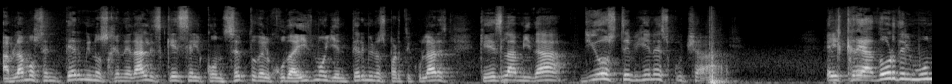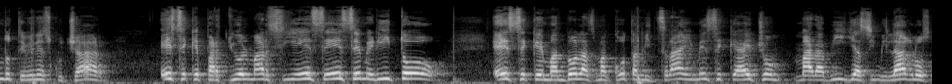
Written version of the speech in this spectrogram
Hablamos en términos generales, que es el concepto del judaísmo, y en términos particulares, que es la amidad. Dios te viene a escuchar. El creador del mundo te viene a escuchar. Ese que partió el mar, sí, ese, ese merito. Ese que mandó las Makota Mitzrayim, ese que ha hecho maravillas y milagros,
